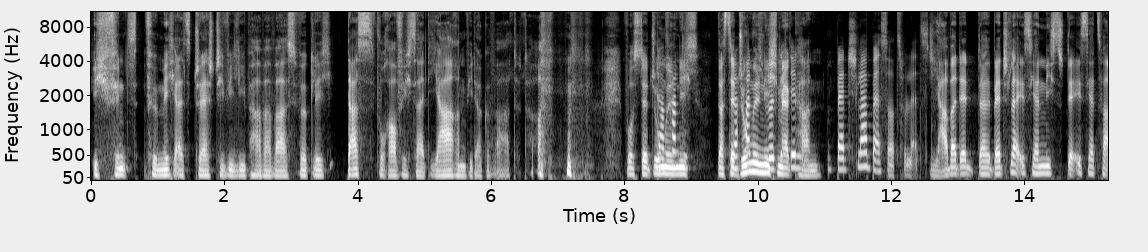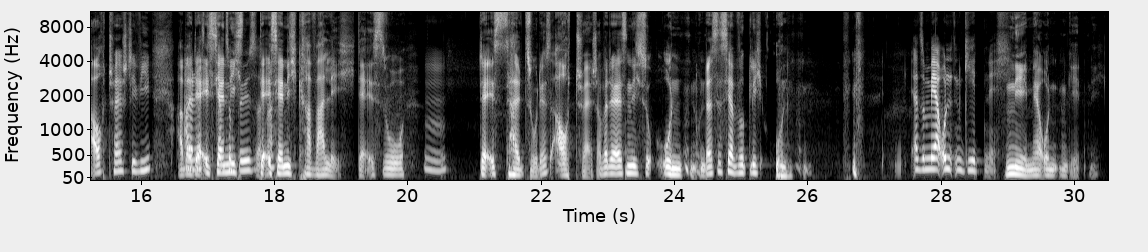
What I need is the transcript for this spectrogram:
ich finde, für mich als Trash-TV-Liebhaber war es wirklich das, worauf ich seit Jahren wieder gewartet habe. Wo es der Dschungel nicht, ich- dass der Da Dschungel ich nicht mehr kann. Bachelor besser zuletzt. Ja, aber der, der Bachelor ist ja nicht, der ist ja zwar auch Trash-TV, aber, Aber der ist ist nicht ja ganz so nicht, böse, der ne? ist ja nicht krawallig. Der ist so, der ist halt so, der ist auch Trash, aber der ist nicht so unten. Und das ist ja wirklich unten. Also mehr unten geht nicht. Nee, mehr unten geht nicht.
